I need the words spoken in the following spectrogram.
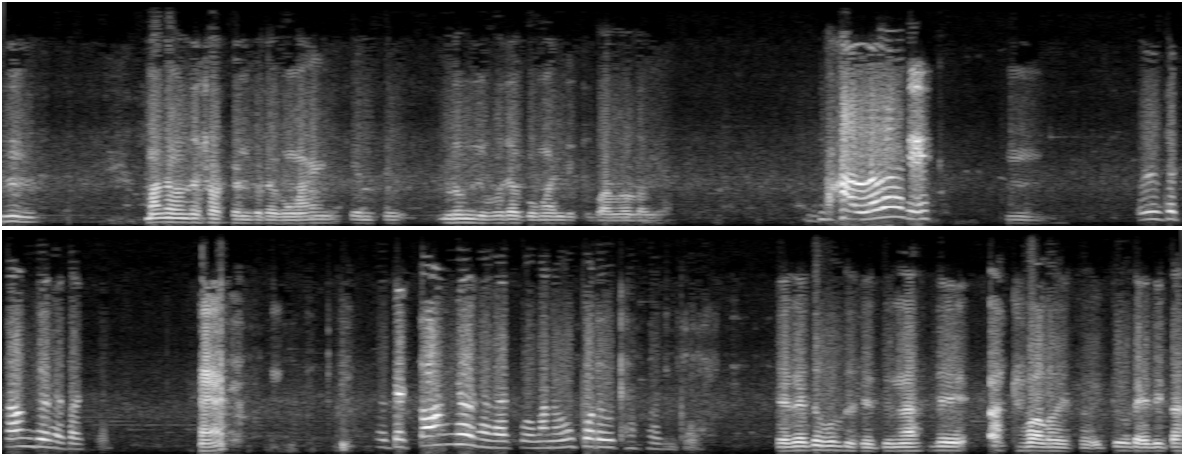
হুম মাঝে মাঝে শর্ট প্যান্ট পরে ঘুমাই কিন্তু লুঙ্গি পরে ঘুমাইলে একটু ভালো লাগে। ভালো লাগে? হুম। ওই যে টং ধরে থাকতো হ্যাঁ? ওটা টং ধরে থাকব মানে উপরে উঠে থাকব। সেটাই তো বলতেছি তুমি আসলে একটু ভালো হইতো একটু উঠাই দিতা।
